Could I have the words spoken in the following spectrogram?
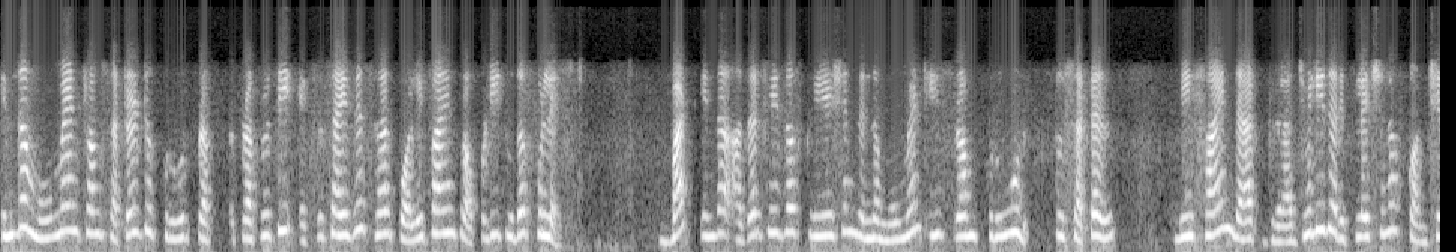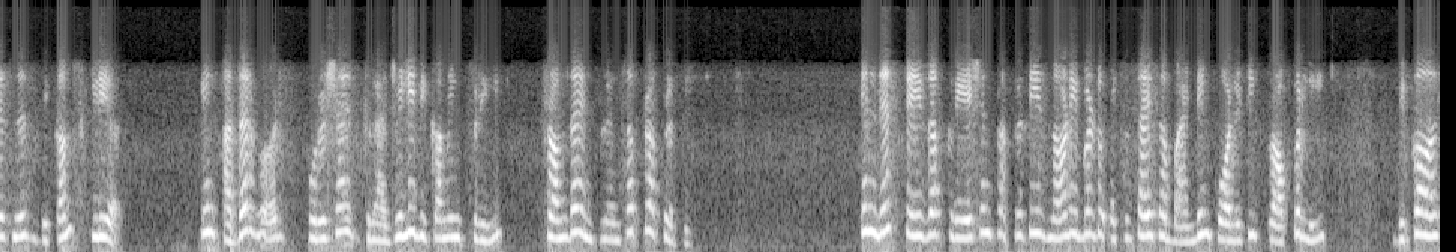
in the movement from subtle to crude pra prakriti exercises her qualifying property to the fullest but in the other phase of creation when the movement is from crude to subtle we find that gradually the reflection of consciousness becomes clear. In other words purusha is gradually becoming free from the influence of prakriti. In this phase of creation prakriti is not able to exercise her binding quality properly because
